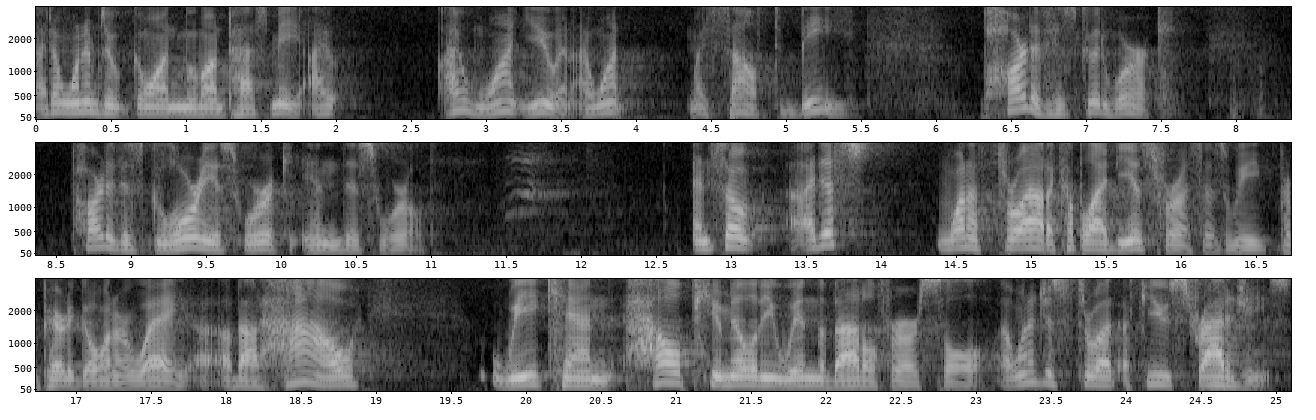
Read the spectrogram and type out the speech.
I don't want him to go on, move on past me. I, I want you and I want myself to be part of his good work part of his glorious work in this world. And so I just want to throw out a couple ideas for us as we prepare to go on our way uh, about how we can help humility win the battle for our soul. I want to just throw out a few strategies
